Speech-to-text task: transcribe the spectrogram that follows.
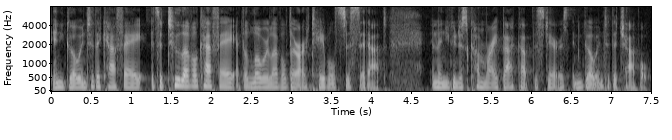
and go into the cafe. It's a two level cafe. At the lower level, there are tables to sit at and then you can just come right back up the stairs and go into the chapel.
